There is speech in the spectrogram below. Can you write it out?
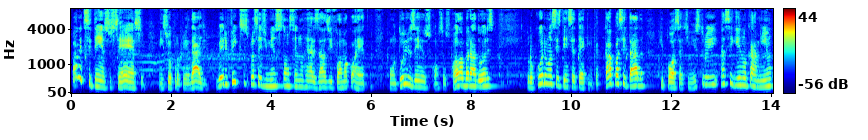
Para que se tenha sucesso em sua propriedade, verifique se os procedimentos estão sendo realizados de forma correta, pontue os erros com seus colaboradores, procure uma assistência técnica capacitada que possa te instruir a seguir no caminho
